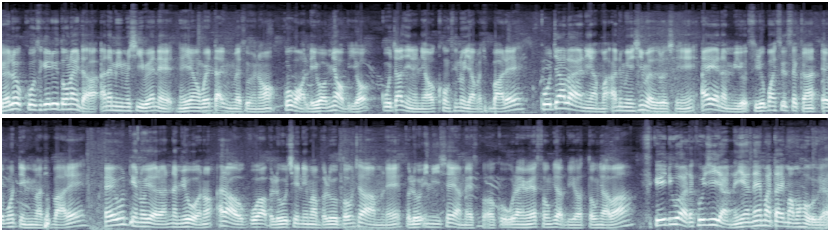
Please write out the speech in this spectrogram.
ကယ်လို့ကိုစကေးတို့သုံးလိုက်တာ enemy မရှိဘဲနဲ့နေအောင်ပဲတိုက်မိမယ်ဆိုရင်တော့ကိုကောင်လေပေါ်မြောက်ပြီးတော့ကိုကြကျင်တဲ့နေရာကိုခုန်ဆင်းလို့ရမှာဖြစ်ပါတယ်ကိုကြလာတဲ့နေရာမှာ animation ရှိမယ်ဆိုလို့ရှိရင်အဲ့ enemy ကို0.6စက္ကန့် airborne တင်ပြီးမှာဖြစ်ပါတယ် airborne တင်လို့ရတာနှစ်မျိုးပေါ့နော်အဲ့ဒါကိုကိုကဘယ်လိုအခြေအနေမှာဘယ်လိုသုံးချရမလဲဘယ်လို initiate ရမလဲဆိုတော့ကိုယ်တိုင်ပဲဆုံးဖြတ်ပြီးတော့သုံးကြပါ scale 2ကတခုရှိရနေရနဲ့မှတိုက်မှာမဟုတ်ဘူးဗျာ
